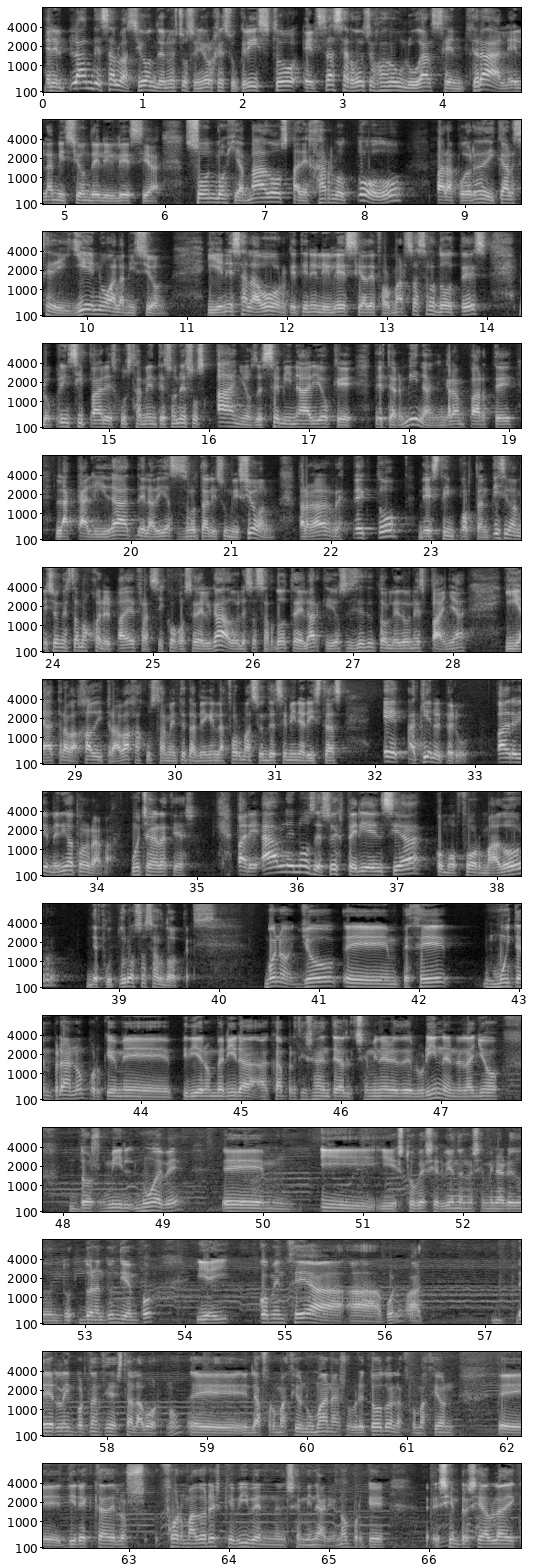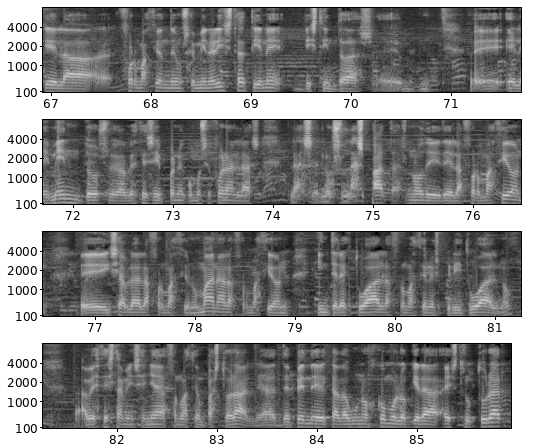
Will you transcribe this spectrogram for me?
En el plan de salvación de nuestro Señor Jesucristo, el sacerdocio juega un lugar central en la misión de la iglesia. Son los llamados a dejarlo todo para poder dedicarse de lleno a la misión. Y en esa labor que tiene la iglesia de formar sacerdotes, lo principal es justamente son esos años de seminario que determinan en gran parte la calidad de la vida sacerdotal y su misión. Para hablar al respecto de esta importantísima misión estamos con el padre Francisco José Delgado, es sacerdote del Arquidiócesis de Toledo en España y ha trabajado y trabaja justamente también en la formación de seminaristas eh, aquí en el Perú. Padre, bienvenido al programa. Muchas gracias. Padre, háblenos de su experiencia como formador de futuros sacerdotes. Bueno, yo eh, empecé muy temprano porque me pidieron venir acá precisamente al seminario de Lurín en el año 2009 eh, y, estuve sirviendo en el seminario durante un tiempo y ahí comencé a, bueno, a ver la importancia de esta labor. Eh, en la formación humana sobre todo, en la formación directa de los formadores que viven en el seminario, ¿no? porque eh, siempre se habla de que la formación de un seminarista tiene distintos eh, eh, elementos, a veces se pone como si fueran las, las, patas ¿no? de, la formación, y se habla de la formación humana, la formación intelectual, la formación espiritual, ¿no? a veces también se añade formación pastoral, depende de cada uno cómo lo quiera estructurar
